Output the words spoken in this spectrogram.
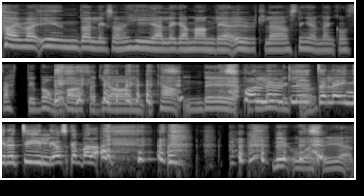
Tajma in den liksom heliga manliga utlösningen med en konfettibomb bara för att jag inte kan. Det, Håll det är ut liksom, lite längre till, jag ska bara... Det är återigen.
